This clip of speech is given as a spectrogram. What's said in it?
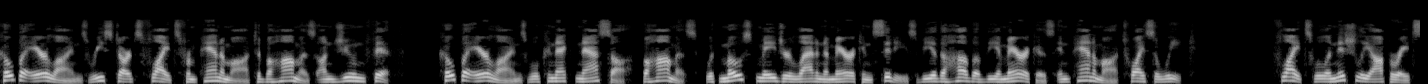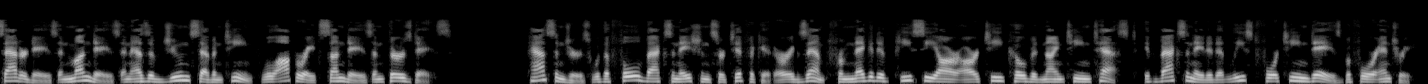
Copa Airlines restarts flights from Panama to Bahamas on June 5. Copa Airlines will connect Nassau, Bahamas, with most major Latin American cities via the hub of the Americas in Panama twice a week. Flights will initially operate Saturdays and Mondays and as of June 17 will operate Sundays and Thursdays. Passengers with a full vaccination certificate are exempt from negative PCR RT COVID 19 test, if vaccinated at least 14 days before entry.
